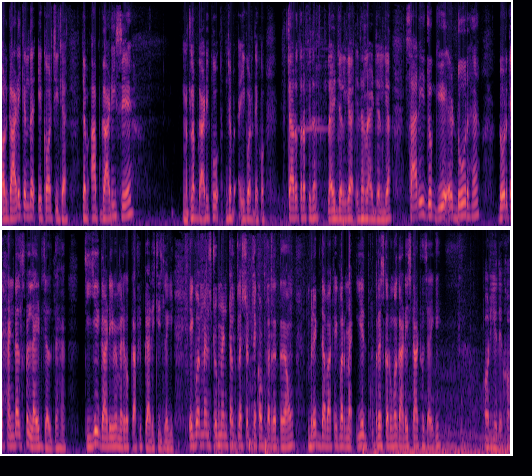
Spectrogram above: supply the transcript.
और गाड़ी के अंदर एक और चीज़ है। जब आप गाड़ी से मतलब गाड़ी को जब एक बार देखो, चारों तरफ़ इधर लाइट जल गया, इधर लाइट जल गया। सारी जो डोर है डोर के हैंडल्स पे लाइट जलते हैं। कि ये गाड़ी में मेरे को काफ़ी प्यारी चीज़ लगी। एक बार मैं इंस्ट्रूमेंटल क्लस्टर चेकआउट कर देता हूँ। ब्रेक दबा के एक बार मैं ये प्रेस करूँगा, गाड़ी स्टार्ट हो जाएगी। और ये देखो।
